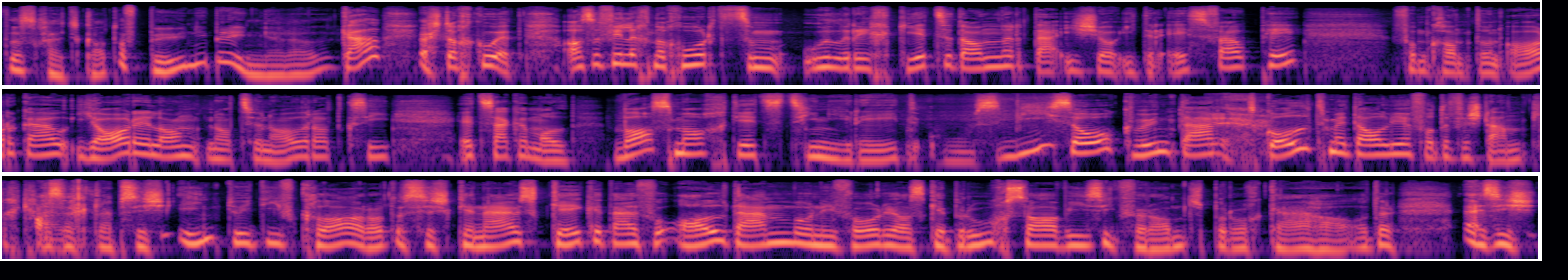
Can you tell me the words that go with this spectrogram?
das kannst du gerade auf die Bühne bringen, oder? Gell? Ist doch gut. Also vielleicht noch kurz zum Ulrich Gietzendanner. Der ist ja in der SVP vom Kanton Aargau jahrelang Nationalrat gewesen. Jetzt sag mal, was macht jetzt seine Rede aus? Wieso gewinnt er die Goldmedaille von der Verständlichkeit? Also ich glaube, es ist intuitiv klar. Oder? Es ist genau das Gegenteil von all dem, was ich vorher als Gebrauchsanweisung für Amtsspruch gegeben habe. Oder? Es ist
